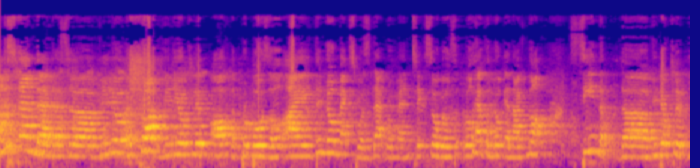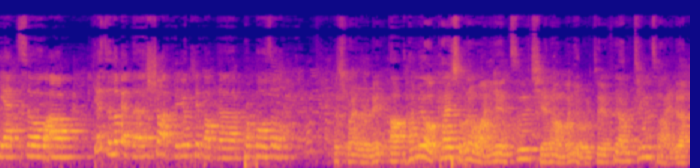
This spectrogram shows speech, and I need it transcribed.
understand that there's a video, a short video clip of the proposal. I didn't know Max was that romantic, so we'll we'll have a look. And I've not seen the, the video clip yet, so um, here's a look at the short video clip of the proposal. That's right, Lorraine. Uh, 啊，还没有开始我们的晚宴之前呢，我们有一件非常精彩的。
